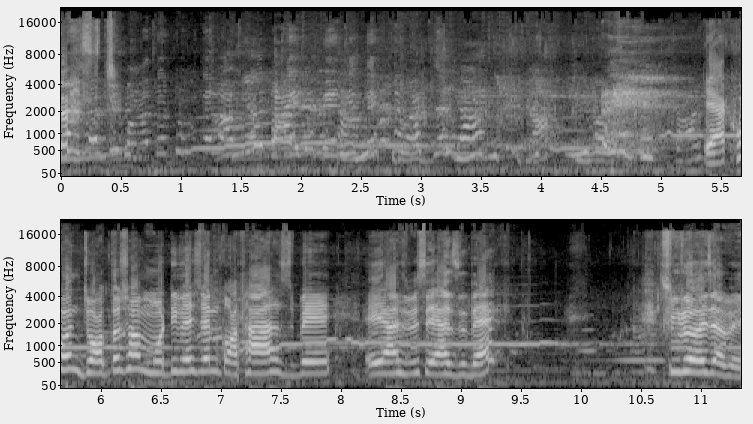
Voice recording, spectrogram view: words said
জাস্ট এখন যত সব মোটিভেশন কথা আসবে এই আসবে সে আসবে দেখ। শুরু হয়ে যাবে।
